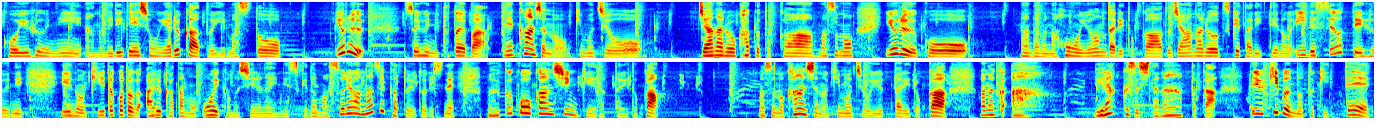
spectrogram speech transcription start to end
こういうふうにあのメディテーションをやるかと言いますと、夜、そういうふうに例えばね、感謝の気持ちを、ジャーナルを書くとか、まあ、その夜こう、なんだろうな本を読んだりとかあとジャーナルをつけたりっていうのがいいですよっていう風に言うのを聞いたことがある方も多いかもしれないんですけど、まあ、それはなぜかというとですね、まあ、副交感神経だったりとか、まあ、その感謝の気持ちを言ったりとか、まあ、なんかあリラックスしたなとかっていう気分の時って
